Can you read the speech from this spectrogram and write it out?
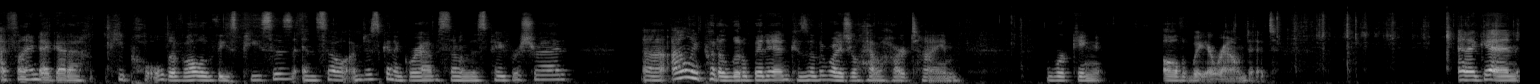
I find I gotta keep hold of all of these pieces, and so I'm just gonna grab some of this paper shred. Uh, I only put a little bit in because otherwise you'll have a hard time working all the way around it. And again,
